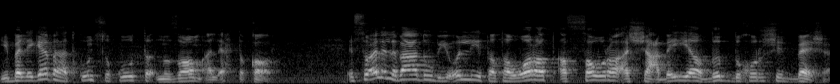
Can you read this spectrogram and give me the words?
يبقى الإجابة هتكون سقوط نظام الاحتكار السؤال اللي بعده بيقول لي تطورت الثورة الشعبية ضد خورشيد باشا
